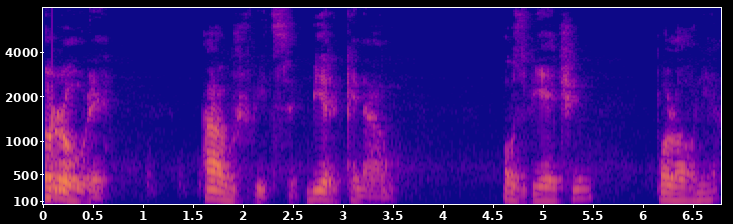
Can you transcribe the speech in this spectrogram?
Orrore. Auschwitz-Birkenau Oswiecim, Polonia,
